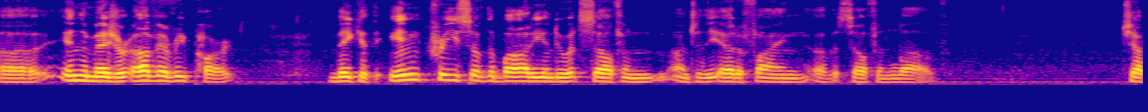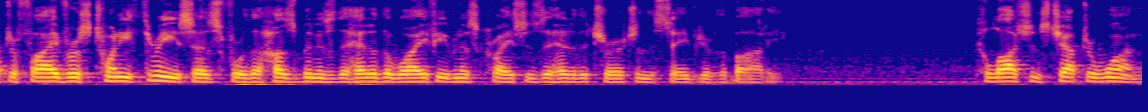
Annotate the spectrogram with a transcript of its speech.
uh, in the measure of every part, maketh increase of the body unto itself and unto the edifying of itself in love. chapter 5, verse 23 says, For the husband is the head of the wife, even as Christ is the head of the church and the Savior of the body. Colossians chapter 1,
